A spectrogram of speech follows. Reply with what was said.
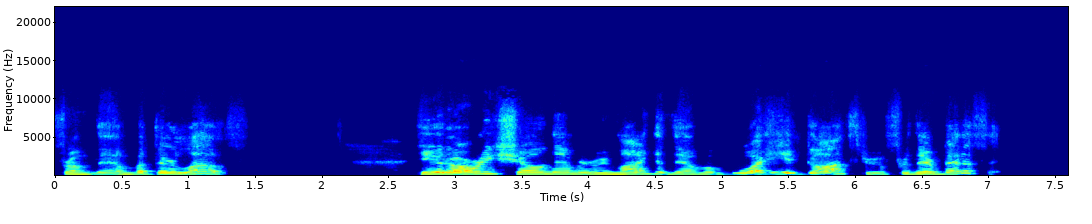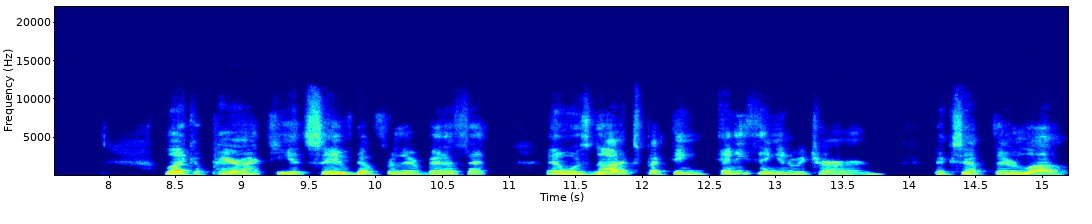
from them but their love. He had already shown them and reminded them of what he had gone through for their benefit. Like a parent, he had saved up for their benefit and was not expecting anything in return except their love.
